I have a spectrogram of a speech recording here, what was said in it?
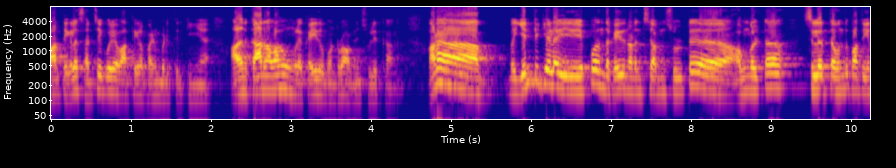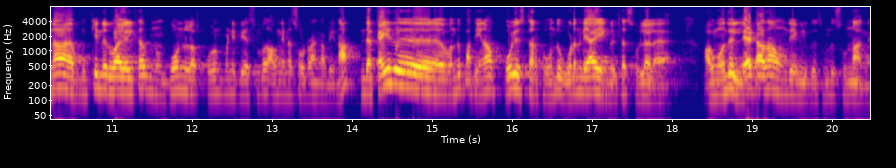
வார்த்தைகளை சர்ச்சைக்குரிய வார்த்தைகளை பயன்படுத்தியிருக்கீங்க. அதன் காரணமாக உங்களை கைது பண்ணுறோம் அப்படின்னு சொல்லியிருக்காங்க. ஆனால் என்டிகேல எப்போ இந்த கைது நடந்துச்சு அப்படின்னு சொல்லிட்டு அவங்கள்ட்ட சிலர்கிட்ட வந்து பார்த்தீங்கன்னா முக்கிய நிர்வாகிகள்கிட்ட ஃபோனில் ஃபோன் பண்ணி பேசும்போது அவங்க என்ன சொல்கிறாங்க அப்படின்னா இந்த கைது வந்து பார்த்தீங்கன்னா போலீஸ் தரப்பு வந்து உடனடியாக எங்கள்கிட்ட சொல்லலை. அவங்க வந்து லேட்டாக தான் வந்து எங்களுக்கு வந்து சொன்னாங்க.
